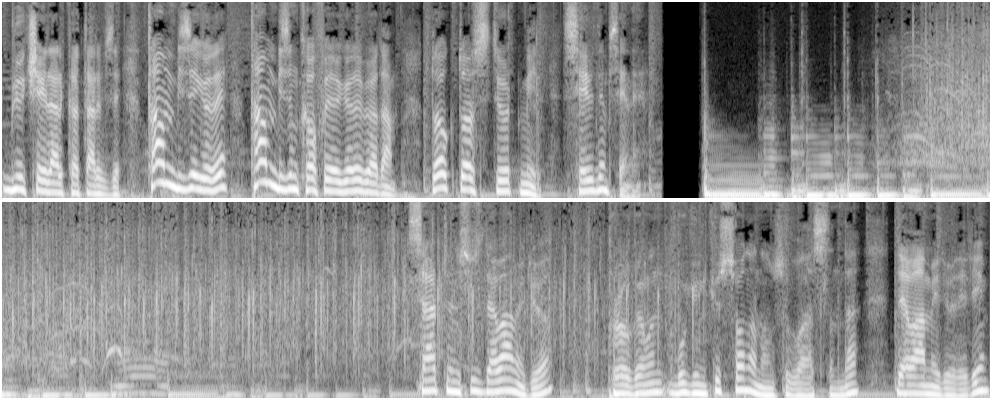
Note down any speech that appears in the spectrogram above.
büyük şeyler katar bize. Tam bize göre, tam bizim kafaya göre bir adam. Doktor Stuart Mill. Sevdim seni. Sert Ünsüz devam ediyor programın bugünkü son anonsu bu aslında. Devam ediyor dediğim.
